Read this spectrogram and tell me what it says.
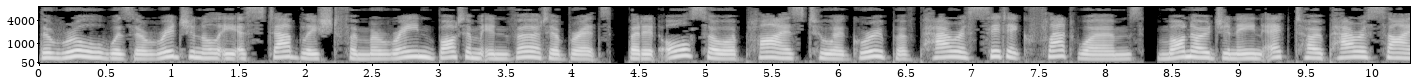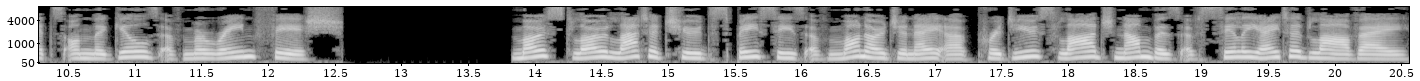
The rule was originally established for marine bottom invertebrates, but it also applies to a group of parasitic flatworms, monogenean ectoparasites on the gills of marine fish. Most low-latitude species of monogenea produce large numbers of ciliated larvae.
